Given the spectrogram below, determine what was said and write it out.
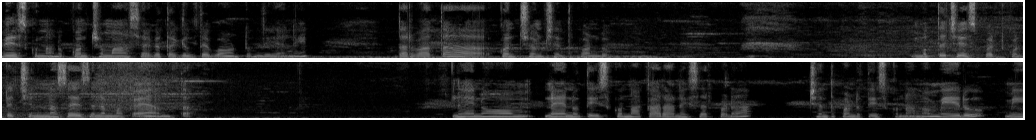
వేసుకున్నాను. కొంచెం ఆ సెగ తగిలితే బాగుంటుంది అని. తర్వాత కొంచెం చింతపండు. ముద్ద చేసి పట్టుకుంటే చిన్న సైజు నిమ్మకాయ అంత. నేను నేను తీసుకున్న కారానికి సరిపడా చింతపండు తీసుకున్నాను. మీరు మీ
